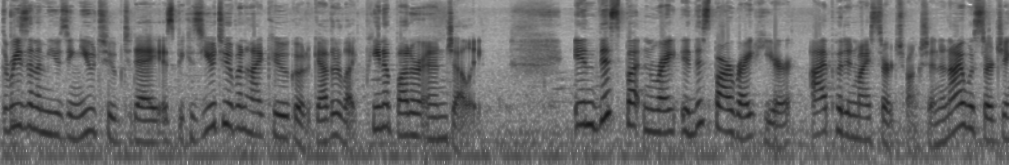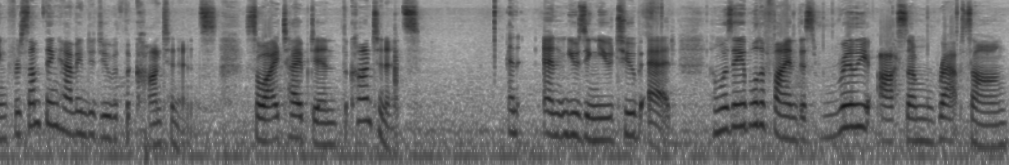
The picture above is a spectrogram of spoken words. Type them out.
The reason I'm using YouTube today is because YouTube and Haiku go together like peanut butter and jelly. In this button right, in this bar right here, I put in my search function and I was searching for something having to do with the continents. So I typed in the continents and, and using YouTube Ed and was able to find this really awesome rap song,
